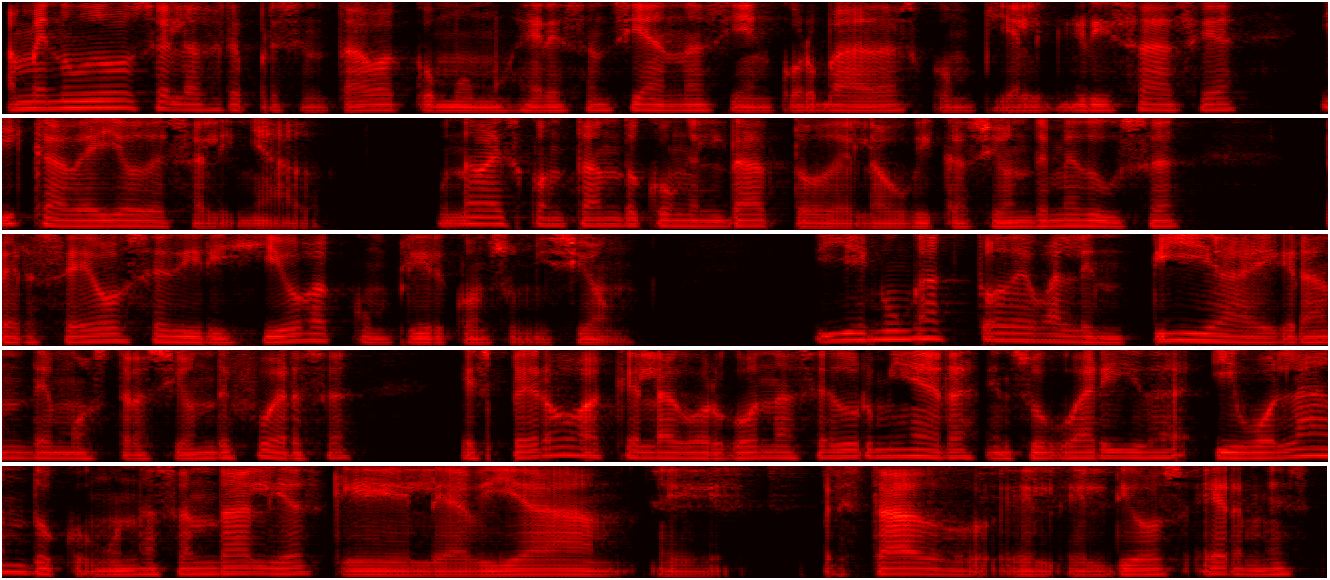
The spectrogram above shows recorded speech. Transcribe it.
A menudo se las representaba como mujeres ancianas y encorvadas con piel grisácea y cabello desaliñado. Una vez contando con el dato de la ubicación de Medusa, Perseo se dirigió a cumplir con su misión, y en un acto de valentía y gran demostración de fuerza, esperó a que la gorgona se durmiera en su guarida y volando con unas sandalias que le había eh, prestado el dios Hermes,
